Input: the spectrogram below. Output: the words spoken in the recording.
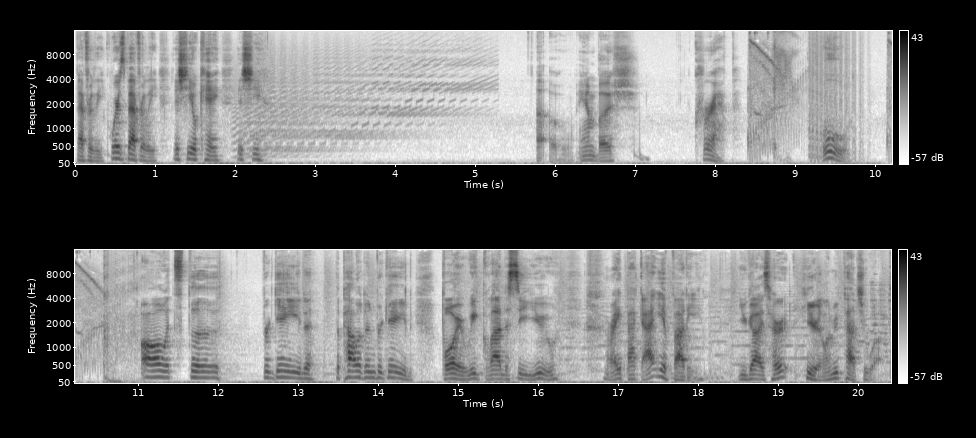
Beverly. Where's Beverly? Is she okay? Is she... Uh-oh. Ambush. Crap. Ooh. Oh, it's the brigade. The Paladin Brigade. Boy, we glad to see you. Right back at you, buddy. You guys hurt? Here, let me patch you up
